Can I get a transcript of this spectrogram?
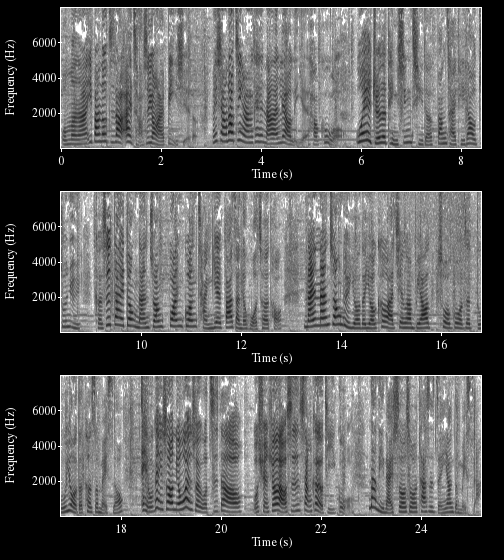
我们啊一般都知道艾草是用来辟邪的，没想到竟然还可以拿来料理耶，好酷哦！我也觉得挺新奇的。方才提到鳟鱼，可是带动南庄观光产业发展的火车头。来南庄旅游的游客啊，千万不要错过这独有的特色美食哦。哎，我跟你说，牛问水我知道哦，我选修老师上课有提过。那你来说说它是怎样的美食啊？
